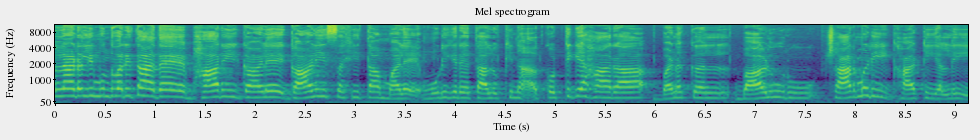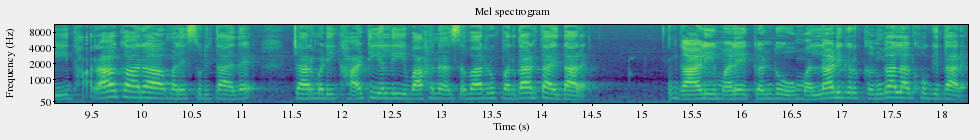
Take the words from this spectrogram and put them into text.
ಮಲೆನಾಡಲ್ಲಿ ಮುಂದುವರಿತಾ ಇದೆ. ಭಾರಿ ಗಾಳಿ ಗಾಳಿ ಸಹಿತ ಮಳೆ. ಮೂಡಿಗೆರೆ ತಾಲೂಕಿನ ಕೊಟ್ಟಿಗೆಹಾರ, ಬಣಕಲ್, ಬಾಳೂರು, ಚಾರ್ಮಡಿ ಘಾಟಿಯಲ್ಲಿ ಧಾರಾಕಾರ ಮಳೆ ಸುರಿತಾ ಇದೆ. ಚಾರ್ಮಡಿ ಘಾಟಿಯಲ್ಲಿ ವಾಹನ ಸವಾರರು ಪರದಾಡ್ತಾ ಇದ್ದಾರೆ. ಗಾಳಿ, ಮಳೆ ಕಂಡು ಮಲೆನಾಡಿಗರು ಕಂಗಾಲಾಗಿ ಹೋಗಿದ್ದಾರೆ.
